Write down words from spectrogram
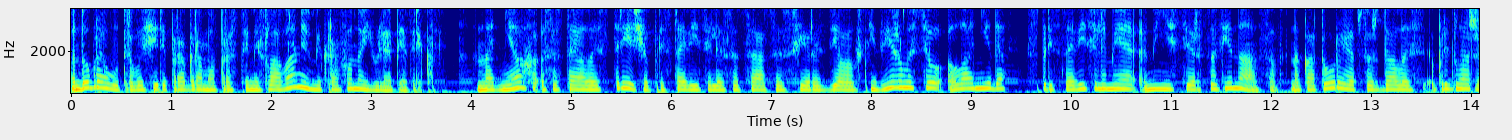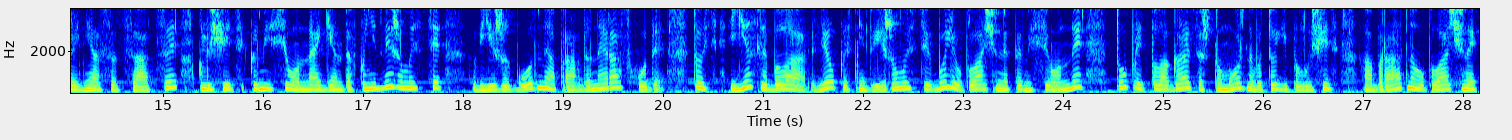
Доброе утро. В эфире программа «Простыми словами». У микрофона Юлия Петрик. На днях состоялась встреча представителей Ассоциации сферы сделок с недвижимостью «Ланида» с представителями Министерства финансов, на которой обсуждалось предложение ассоциации включить комиссионные агентов по недвижимости в ежегодные оправданные расходы. То есть, если была сделка с недвижимостью и были уплачены комиссионные, то предполагается, что можно в итоге получить обратно уплаченный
